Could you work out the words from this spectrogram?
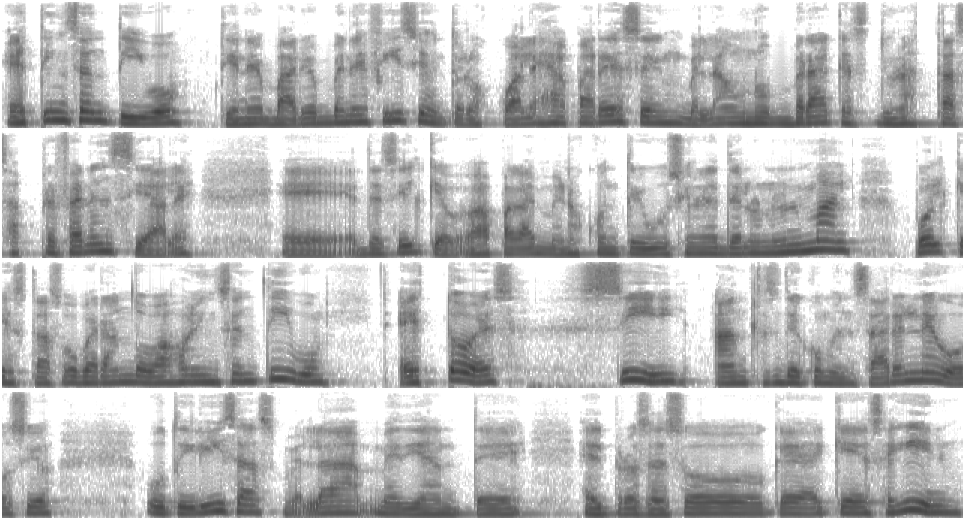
Este incentivo tiene varios beneficios, entre los cuales aparecen ¿verdad? unos brackets de unas tasas preferenciales, eh, es decir, que vas a pagar menos contribuciones de lo normal porque estás operando bajo el incentivo. Esto es si antes de comenzar el negocio utilizas, ¿verdad? Mediante el proceso que hay que seguir,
